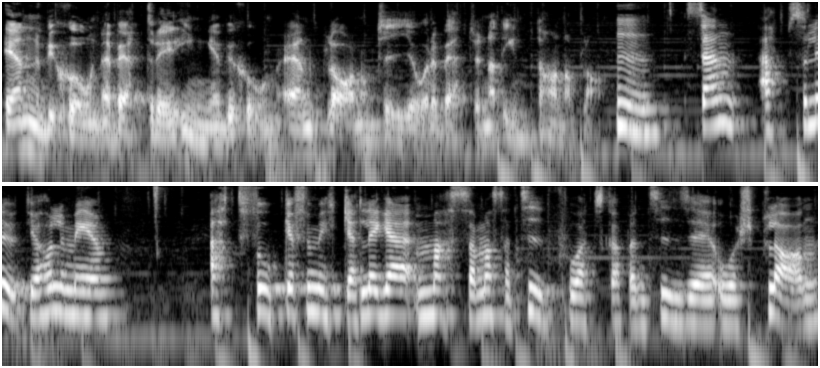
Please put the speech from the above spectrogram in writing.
en vision är bättre än ingen vision. En plan om tio år är bättre än att inte ha någon plan. Mm. Sen absolut, jag håller med. Att foka för mycket, att lägga massa, massa tid på att skapa en tioårsplan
